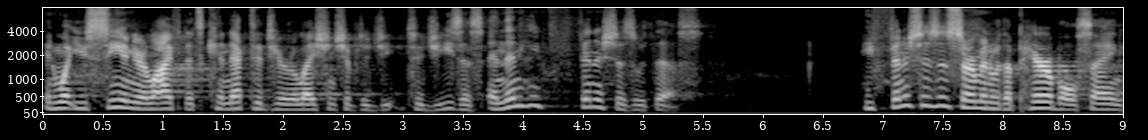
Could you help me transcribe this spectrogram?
in what you see in your life that's connected to your relationship to, G- to Jesus. And then he finishes with this. He finishes his sermon with a parable saying,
